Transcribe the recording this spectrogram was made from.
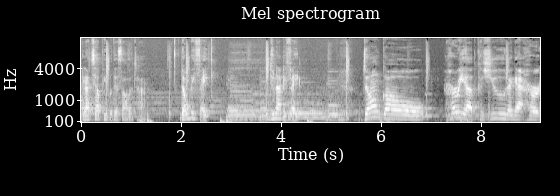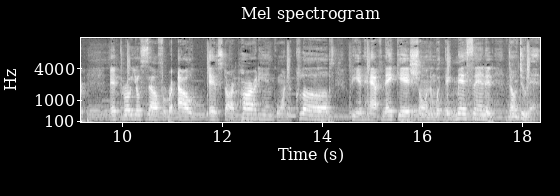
and I tell people this all the time don't be fake. Do not be fake. Don't go hurry up because you done got hurt and throw yourself out and start partying, going to clubs, being half naked, showing them what they missing, and don't do that.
